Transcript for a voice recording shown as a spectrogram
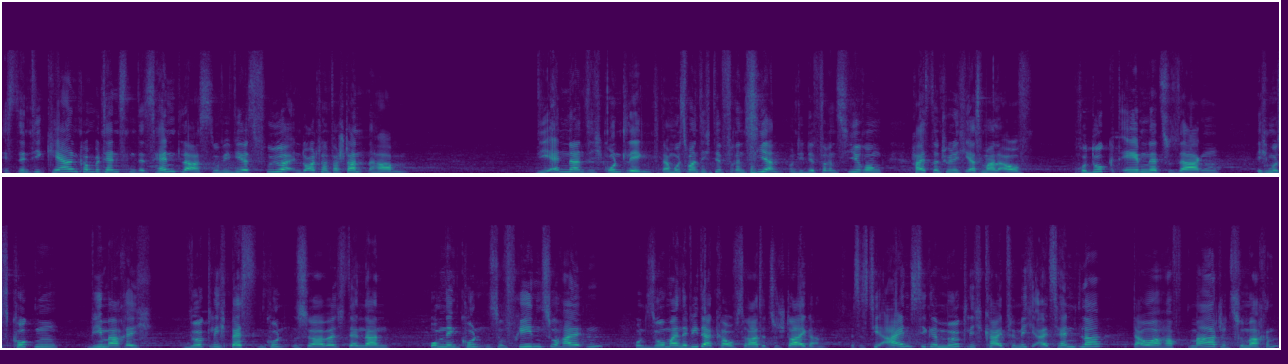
ist, sind die Kernkompetenzen des Händlers, so wie wir es früher in Deutschland verstanden haben, die ändern sich grundlegend. Da muss man sich differenzieren. Und die Differenzierung heißt natürlich erstmal auf Produktebene zu sagen, ich muss gucken, wie mache ich wirklich besten Kundenservice, denn dann, um den Kunden zufrieden zu halten und so meine Wiederkaufsrate zu steigern. Das ist die einzige Möglichkeit für mich als Händler, dauerhaft Marge zu machen,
